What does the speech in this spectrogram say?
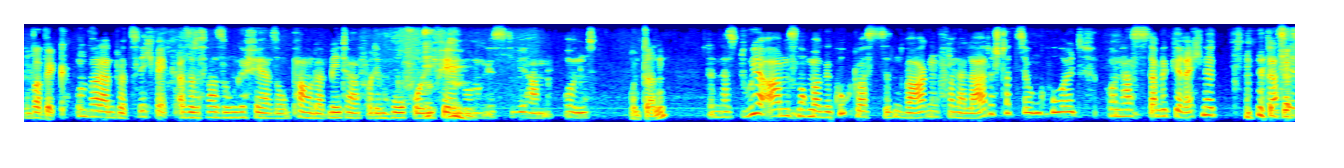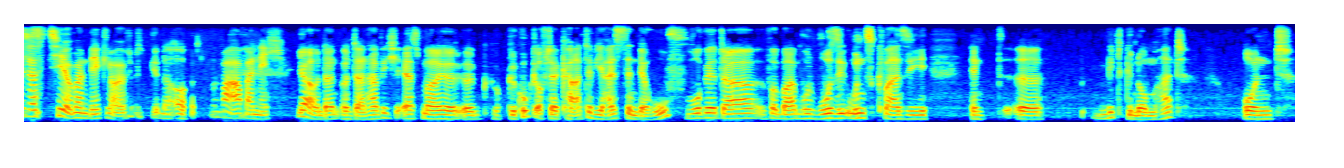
Und war weg. und war dann plötzlich weg. Also das war so ungefähr so ein paar hundert Meter vor dem Hof, wo die Ferienwohnung ist, die wir haben. Und Und dann? Dann hast du ja abends nochmal geguckt, du hast den Wagen von der Ladestation geholt und hast damit gerechnet, dass dir das Tier über den Weg läuft. Genau. War aber nicht. Ja, und dann, und dann habe ich erstmal äh, gu- geguckt auf der Karte, wie heißt denn der Hof, wo wir da vorbei, wo, wo sie uns quasi ent, äh, mitgenommen hat. Und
